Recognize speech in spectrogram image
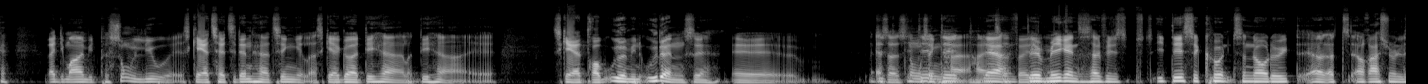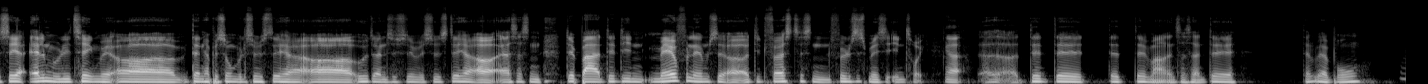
rigtig meget i mit personlige liv. Skal jeg tage til den her ting, eller skal jeg gøre det her, eller det her? Øh, skal jeg droppe ud af min uddannelse? Øh, Altså sådan nogle det, ting det, har, har ja, jeg taget fat Det er mega interessant, fordi i det sekund, så når du ikke at, at, at rationalisere alle mulige ting med, og den her person vil synes det her, og uddannelsessystemet vil synes det her, og altså sådan, det er bare, det er din mavefornemmelse og, og dit første sådan følelsesmæssige indtryk. Ja. Og det, det, det, det er meget interessant. Det, den vil jeg bruge. Mm.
